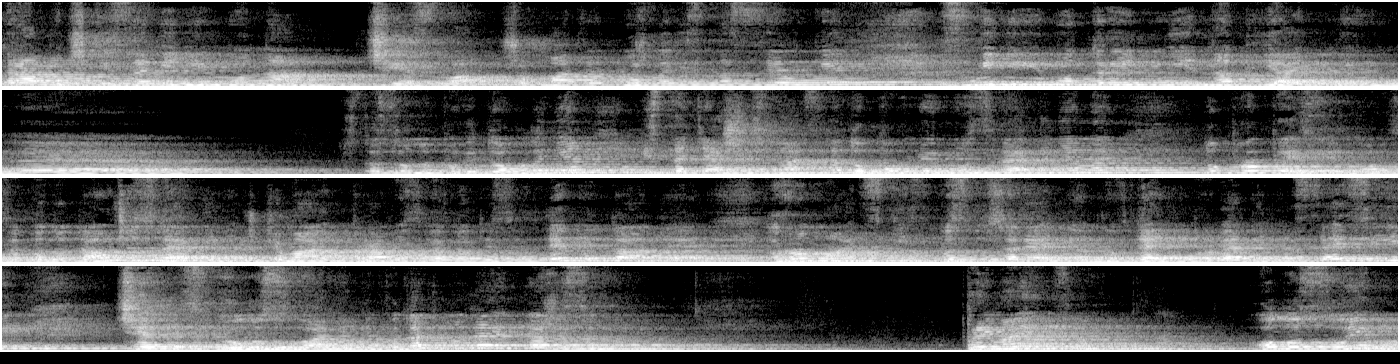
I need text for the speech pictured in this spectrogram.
Крапочки замінюємо на числа, щоб мати можливість на ссилки. Змінюємо три дні на п'ять днів е, стосовно повідомлення. І стаття 16 доповнюємо зверненнями, ну прописуємо законодавче звернення, що мають право звернутися депутати, громадськість безпосередньо в день проведення сесії через голосування депутатів, ну каже закон. Голосуємо?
